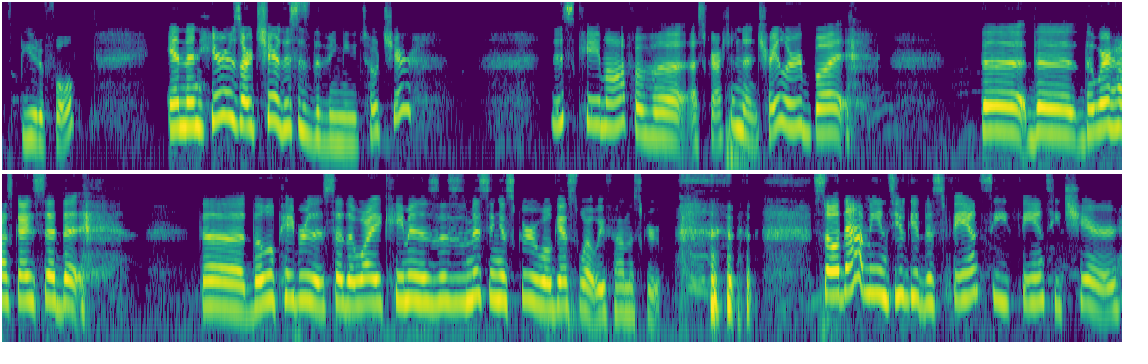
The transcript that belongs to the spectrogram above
It's beautiful. And then here is our chair. This is the Venuto chair. This came off of a, a scratch and dent trailer, but the the the warehouse guy said that the the little paper that said that why it came in is this is missing a screw. Well, guess what? We found the screw. so that means you get this fancy, fancy chair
